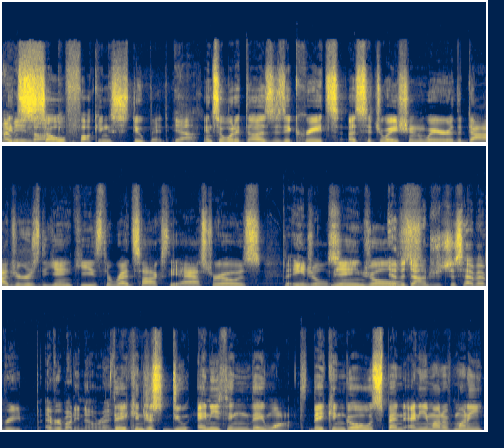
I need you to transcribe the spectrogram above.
I it's mean- so fucking stupid. Yeah. And so what it does is it creates a situation where the Dodgers, the Yankees, the Red Sox, the Astros, The Angels. the Angels, Yeah, the Dodgers just have every everybody now, right? they can just do anything they want. They can go spend any amount of money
